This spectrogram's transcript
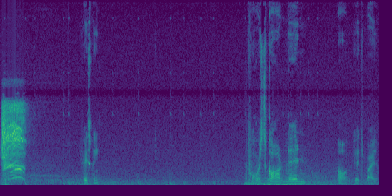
Face me? For Scotland! Oh, get to buy it.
